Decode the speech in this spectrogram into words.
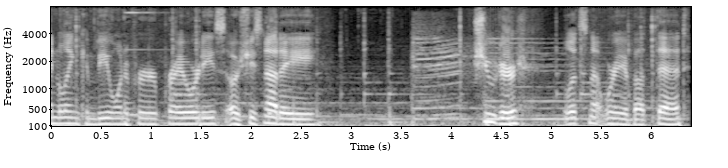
Handling can be one of her priorities. Oh, she's not a shooter. Let's not worry about that.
